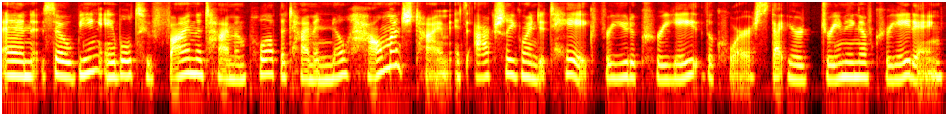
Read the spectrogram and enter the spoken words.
And so, being able to find the time and pull out the time and know how much time it's actually going to take for you to create the course that you're dreaming of creating,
